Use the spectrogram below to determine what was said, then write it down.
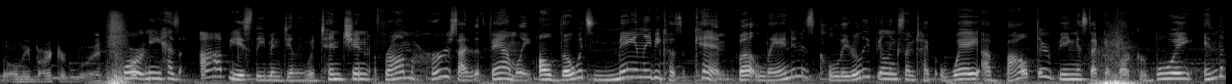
the only Barker boy. Kourtney has obviously been dealing with tension from her side of the family, although it's mainly because of Kim. But Landon is clearly feeling some type of way about there being a second Barker boy in the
